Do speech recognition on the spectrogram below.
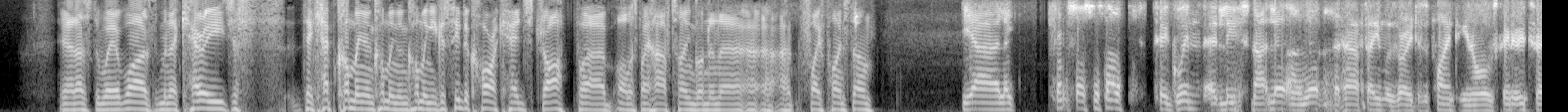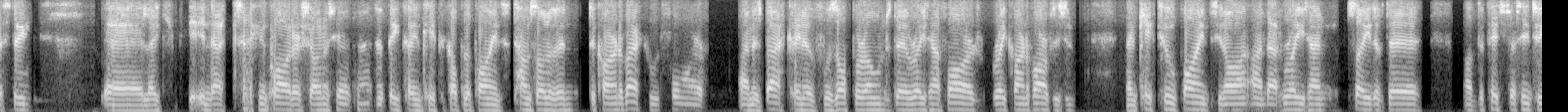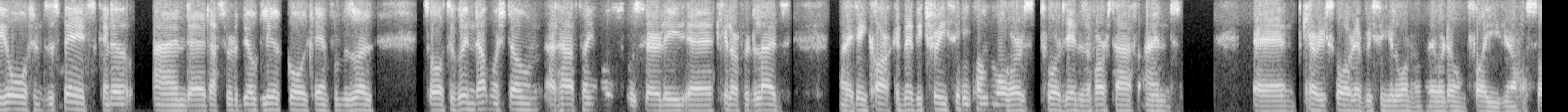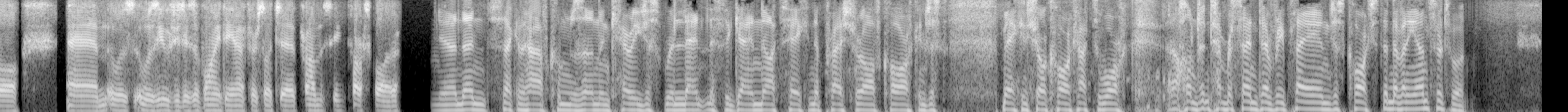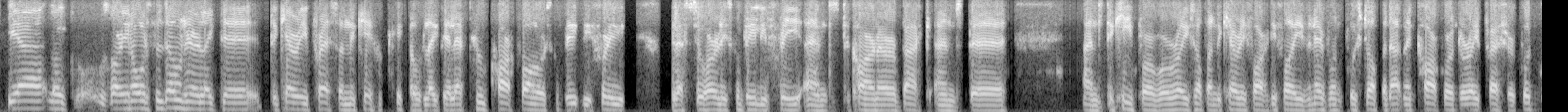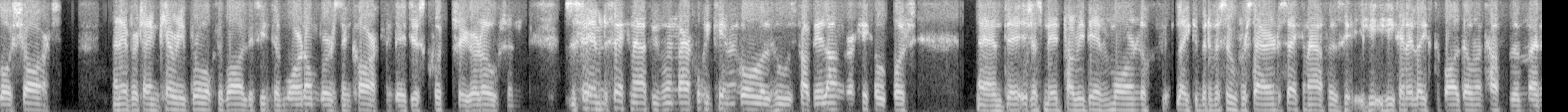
Yeah, that's the way it was. I mean, like Kerry just they kept coming and coming and coming. You could see the Cork heads drop uh, almost by half time, going in at five points down. Yeah, like so to start to go at least not eleven at half time was very disappointing. You know, it was kind of interesting. Uh, like in that second quarter, Sean O'Shea a big time kicked a couple of points. Tom Sullivan, the cornerback, who had four on his back, kind of was up around the right half forward, right corner forward position, and kicked two points. You know, on that right hand side of the of the pitch just into the oceans of space, kind of, and uh, that's where the big goal came from as well. So to go in that much down at half time was, was fairly uh, killer for the lads. And I think Cork had maybe three city turnovers towards the end of the first half, and um, Kerry scored every single one of them. They were down five, you know. So um, it was it was hugely disappointing after such a promising first quarter. Yeah, and then second half comes in and Kerry just relentless again, not taking the pressure off Cork and just making sure Cork had to work 110% every play and just Cork just didn't have any answer to it. Yeah, like it was very noticeable down here, like the the Kerry press and the kick kick out, like they left two Cork forwards completely free, they left two Hurleys completely free, and the corner back and the and the keeper were right up on the Kerry 45, and everyone pushed up, and that meant Cork were under right pressure, couldn't go short. And every time Kerry broke the ball, they seemed to have more numbers than Cork, and they just couldn't figure it out. And it was the same in the second half, even when Mark White came in goal, who was probably a longer kick out, but um, it just made probably David Moore look like a bit of a superstar in the second half, as he, he, kind of likes the ball down on top of them,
